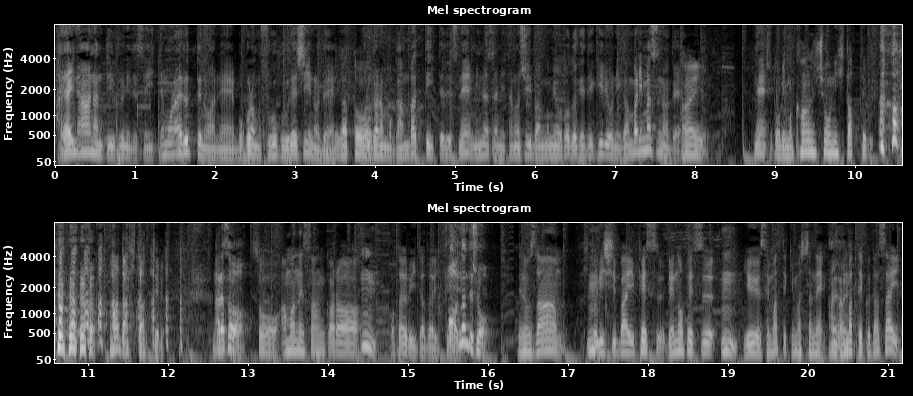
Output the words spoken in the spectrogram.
早いなーなんていう風にですね言ってもらえるっていうのはね僕らもすごく嬉しいのでありがとう。これからも頑張っていってですね皆さんに楽しい番組をお届けできるように頑張りますので、はい。ね。ちょっと俺今感傷に浸ってる。まだ浸ってる。あらそう。そう天音さんからうん。お便りいただいて、あなんでしょレノさん一人芝居フェス、レノフェス、うん。いよいよ迫ってきましたね、はいはい。頑張ってください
